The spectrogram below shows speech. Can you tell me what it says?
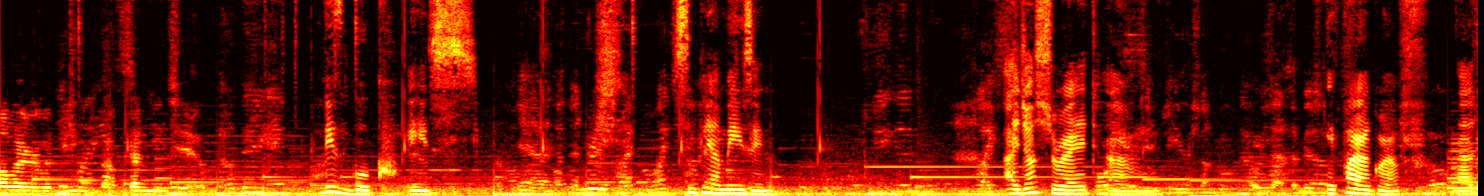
Color would be about seventy-two. This book is simply amazing. I just read um, a paragraph that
